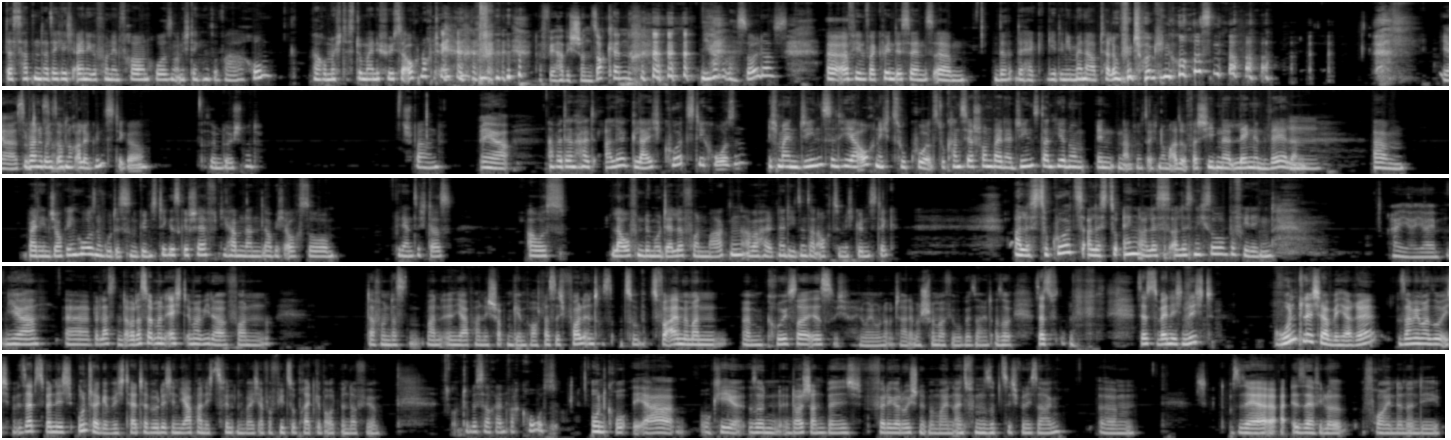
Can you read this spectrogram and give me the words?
Das hatten tatsächlich einige von den Frauenhosen und ich denke mir so, warum? Warum möchtest du meine Füße auch noch töten? Dafür habe ich schon Socken. ja, was soll das? Äh, auf jeden Fall Quintessenz, ähm, der, der Hack geht in die Männerabteilung für Jogginghosen. Ja, Die waren übrigens auch noch alle günstiger. Also im Durchschnitt. Spannend. Ja. Aber dann halt alle gleich kurz, die Hosen? Ich meine, Jeans sind hier ja auch nicht zu kurz. Du kannst ja schon bei einer Jeans dann hier nur in, in Anführungszeichen nochmal, also verschiedene Längen wählen. Mm. Ähm, bei den Jogginghosen, gut, ist ein günstiges Geschäft. Die haben dann, glaube ich, auch so, wie nennt sich das? Auslaufende Modelle von Marken, aber halt, ne, die sind dann auch ziemlich günstig alles zu kurz, alles zu eng, alles, alles nicht so befriedigend. Eieiei. Ja, äh, belastend. Aber das hört man echt immer wieder von davon, dass man in Japan nicht shoppen gehen braucht. Was ich voll interessant, zu, vor allem wenn man ähm, größer ist. Ich meine Mutter hat immer Schwimmerfigur gesagt. Also selbst selbst wenn ich nicht rundlicher wäre, sagen wir mal so, ich selbst wenn ich Untergewicht hätte, würde ich in Japan nichts finden, weil ich einfach viel zu breit gebaut bin dafür. Und du bist auch einfach groß. Und groß, ja, okay. Also in Deutschland bin ich völliger Durchschnitt mit meinen 1,75, würde ich sagen. Ähm, sehr, sehr viele Freundinnen, die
